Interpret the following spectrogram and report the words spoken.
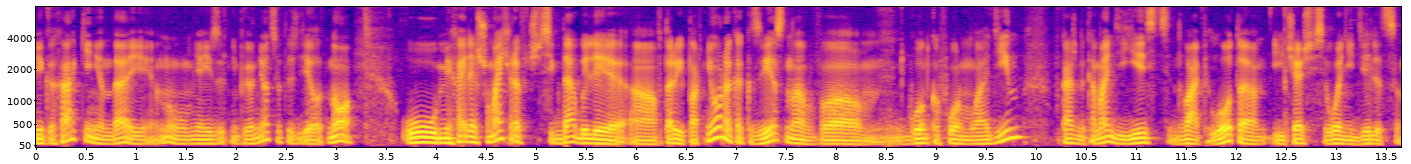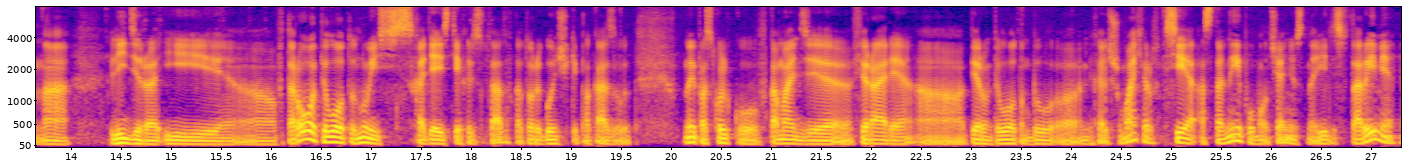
Мика Хакинин, да, и, ну, у меня язык не повернется это сделать, но у Михаила Шумахера всегда были а, вторые партнеры. Как известно, в гонках Формулы-1 в каждой команде есть два пилота, и чаще всего они делятся на лидера и э, второго пилота, ну, исходя из тех результатов, которые гонщики показывают. Ну и поскольку в команде Феррари э, первым пилотом был Михаил Шумахер, все остальные по умолчанию становились вторыми,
